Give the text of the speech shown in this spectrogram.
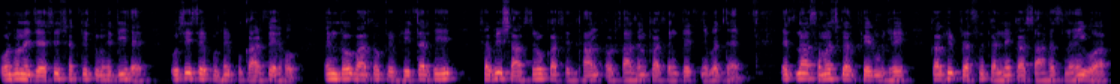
उन्होंने जैसी शक्ति तुम्हें दी है, उसी से उन्हें पुकारते रहो। इन दो बातों के भीतर ही सभी शास्त्रों का सिद्धांत और साधन का संकेत निबद्ध है। इतना समझकर फिर मुझे कभी प्रश्न करने का साहस नहीं हुआ।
